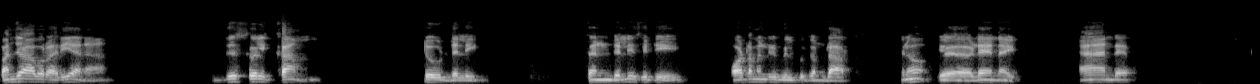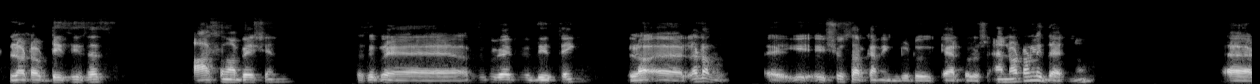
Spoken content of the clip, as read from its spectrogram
Punjab or Haryana, this will come to Delhi. Then Delhi city automatically will become dark, you know, day and night. And a lot of diseases, asthma patients, respiratory these things, a lot of issues are coming due to air pollution. And not only that, no, uh,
